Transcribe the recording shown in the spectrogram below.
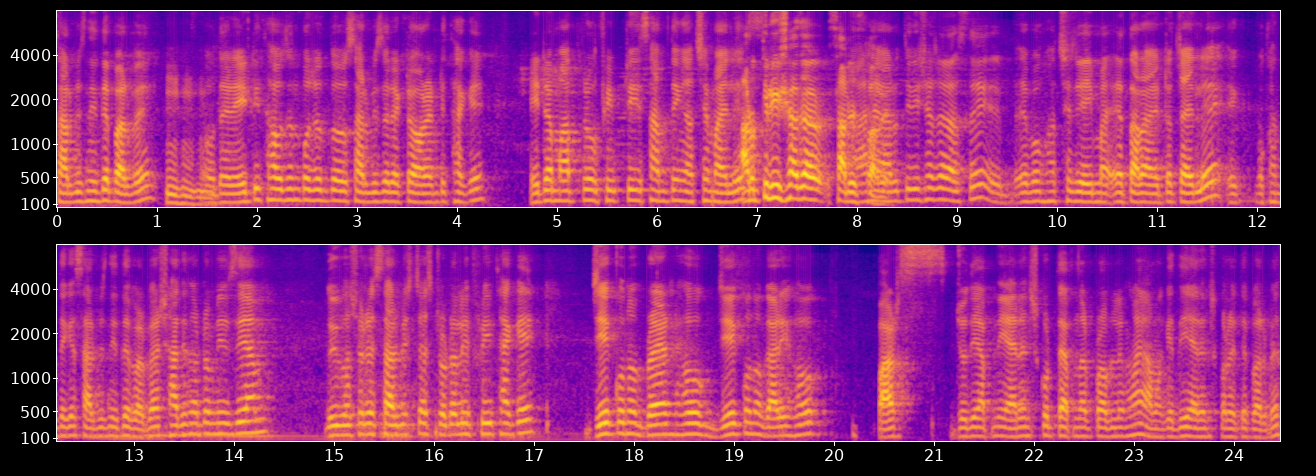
সার্ভিস নিতে পারবে। ওদের এইটি থাউজেন্ড পর্যন্ত সার্ভিসের একটা ওয়ারেন্টি থাকে। এটা মাত্র ফিফটি সামথিং আছে মাইলেজ আরও তিরিশ হাজার সার্ভিস পাবে। আরও তিরিশ হাজার আছে এবং হচ্ছে যে এই তারা এটা চাইলে ওখান থেকে সার্ভিস নিতে পারবে। আর স্বাধীন অটো মিউজিয়াম দুই বছরের সার্ভিস চার্জ টোটালি ফ্রি থাকে। যে কোনো ব্র্যান্ড হোক যে কোনো গাড়ি হোক পার্স যদি আপনি অ্যারেঞ্জ করতে আপনার প্রবলেম হয় আমাকে দিয়ে অ্যারেঞ্জ করাতে পারবেন।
